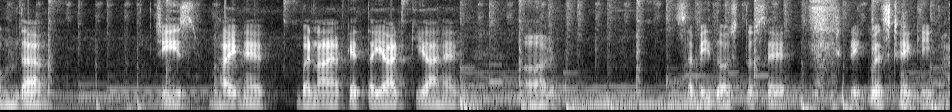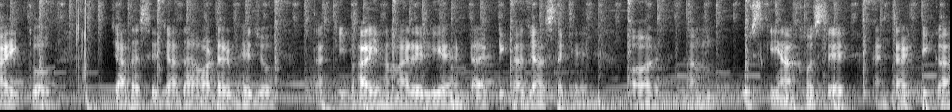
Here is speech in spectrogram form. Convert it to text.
उम्दा चीज़ भाई ने बना के तैयार किया है और सभी दोस्तों से रिक्वेस्ट है कि भाई को ज़्यादा से ज़्यादा ऑर्डर भेजो ताकि भाई हमारे लिए एंटार्क्टिका जा सके और हम उसकी आँखों से एंटार्क्टिका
